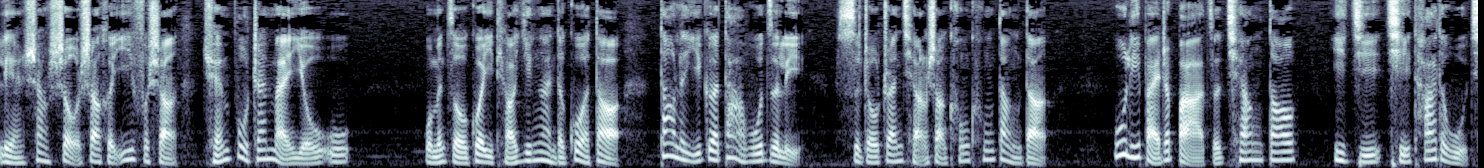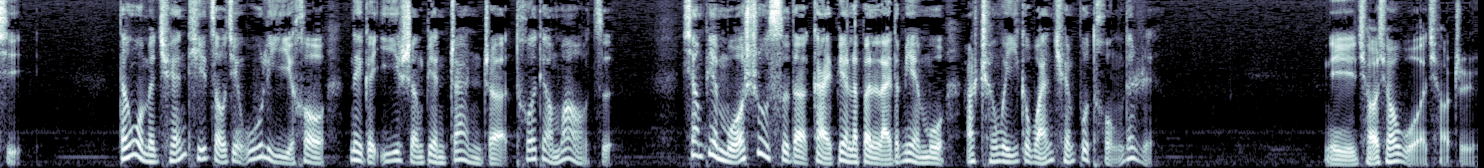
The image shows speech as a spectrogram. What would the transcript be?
脸上、手上和衣服上全部沾满油污。我们走过一条阴暗的过道，到了一个大屋子里，四周砖墙上空空荡荡，屋里摆着靶子、枪刀以及其他的武器。等我们全体走进屋里以后，那个医生便站着，脱掉帽子，像变魔术似的改变了本来的面目，而成为一个完全不同的人。你瞧瞧我，乔治。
